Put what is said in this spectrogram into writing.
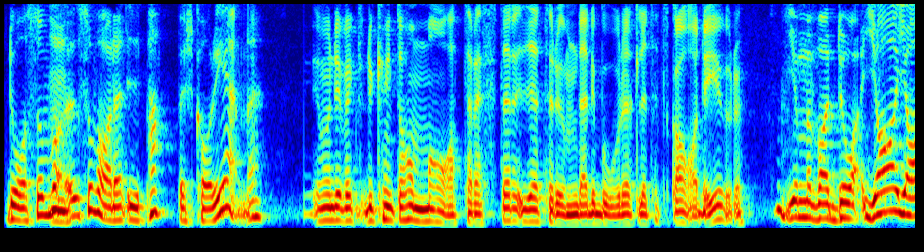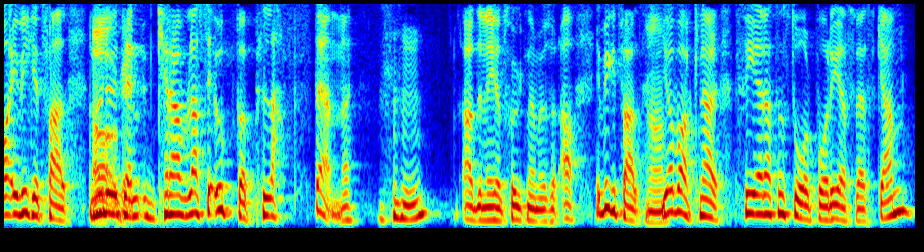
då så var, så var den i papperskorgen. Ja, men väl, du kan ju inte ha matrester i ett rum där det bor ett litet skadedjur. Jo men vad då? Ja, ja, i vilket fall. Men Ja, du vet, okej. den kravlar sig upp för plasten. Ja, den är helt sjuk musen. Ja, I vilket fall, jag vaknar, ser att den står på resväskan.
